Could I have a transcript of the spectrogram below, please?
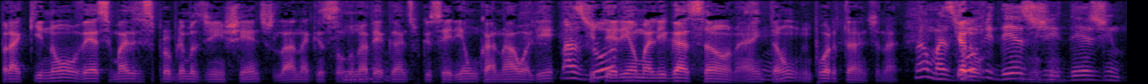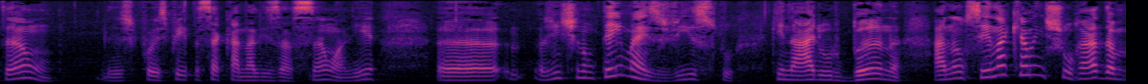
para que não houvesse mais esses problemas de enchentes lá na questão do Navegantes, porque seria um canal ali Mas que houve- teria uma ligação, né? Então, importante, né? Não, mas Quero- houve desde, desde então, desde que foi feita essa canalização ali, eh, a gente não tem mais visto que na área urbana, a não ser naquela enxurrada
